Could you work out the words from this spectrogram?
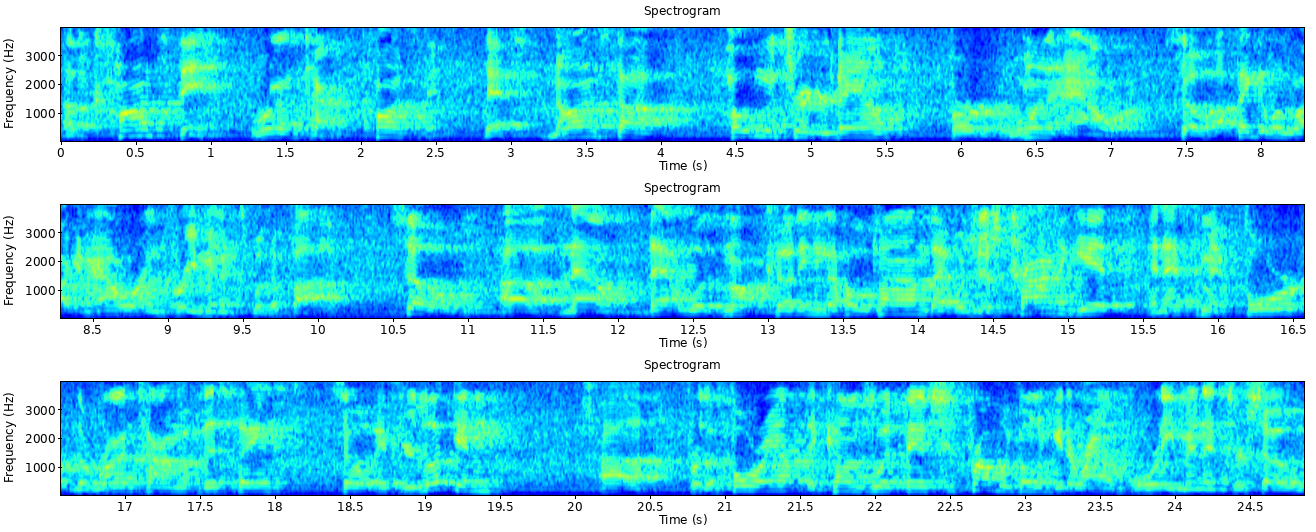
of constant runtime, constant. That's nonstop, holding the trigger down for one hour. So I think it was like an hour and three minutes with the five. So uh, now that was not cutting the whole time. That was just trying to get an estimate for the run time of this thing. So if you're looking uh, for the 4 amp that comes with this, you're probably going to get around 40 minutes or so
